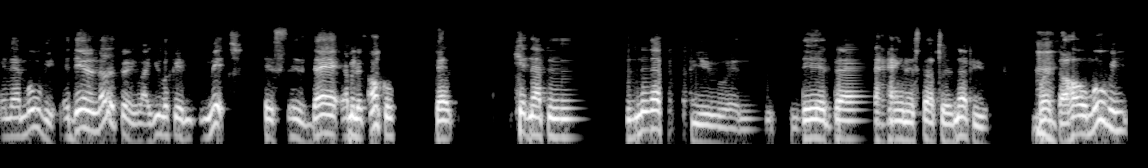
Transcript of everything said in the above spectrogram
in that movie. And then another thing, like you look at Mitch, his his dad, I mean his uncle, that kidnapped his nephew and did that heinous stuff to his nephew. But the whole movie,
